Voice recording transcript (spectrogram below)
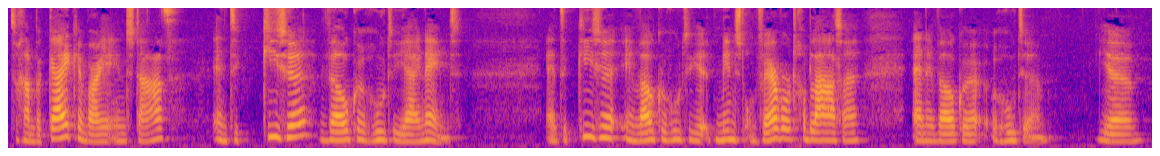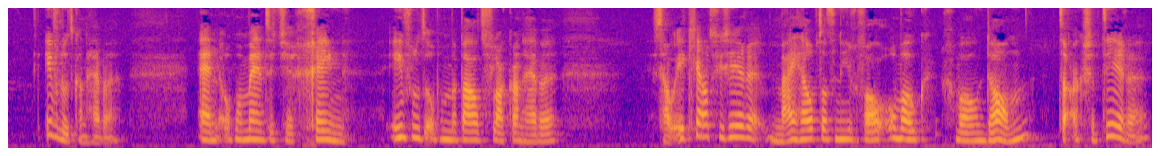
te gaan bekijken waar je in staat en te kiezen welke route jij neemt. En te kiezen in welke route je het minst omver wordt geblazen en in welke route je invloed kan hebben. En op het moment dat je geen invloed op een bepaald vlak kan hebben, zou ik je adviseren, mij helpt dat in ieder geval, om ook gewoon dan te accepteren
